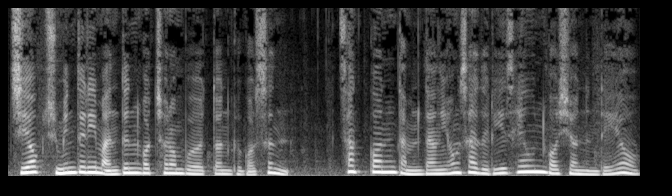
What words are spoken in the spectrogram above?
지역 주민들이 만든 것처럼 보였던 그것은 사건 담당 형사들이 세운 것이었는데요.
